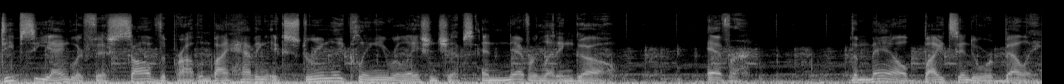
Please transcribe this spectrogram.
Deep sea anglerfish solve the problem by having extremely clingy relationships and never letting go. Ever. The male bites into her belly.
